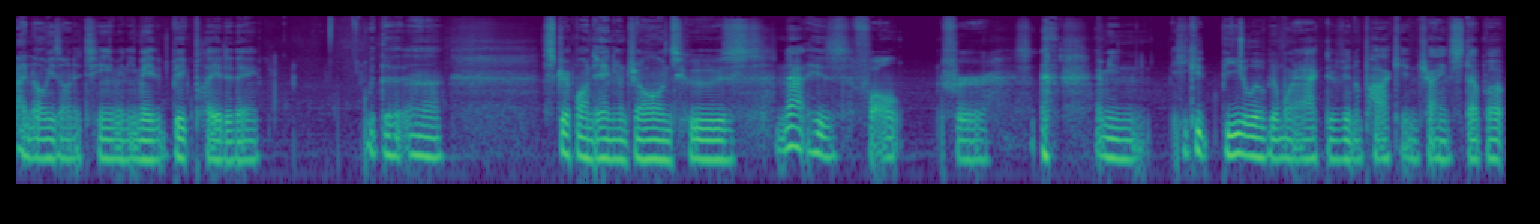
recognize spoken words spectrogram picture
I know he's on a team and he made a big play today with the uh, strip on Daniel Jones, who's not his fault for. I mean, he could be a little bit more active in the pocket and try and step up.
